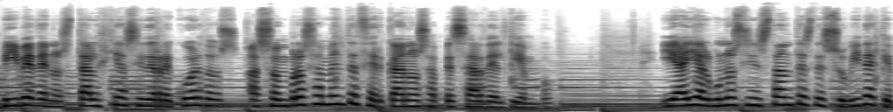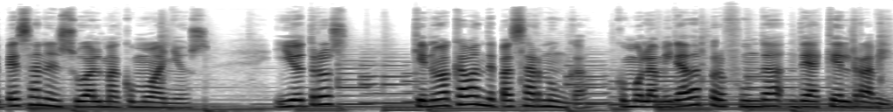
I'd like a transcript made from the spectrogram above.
Vive de nostalgias y de recuerdos asombrosamente cercanos a pesar del tiempo. Y hay algunos instantes de su vida que pesan en su alma como años, y otros que no acaban de pasar nunca, como la mirada profunda de aquel rabí.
